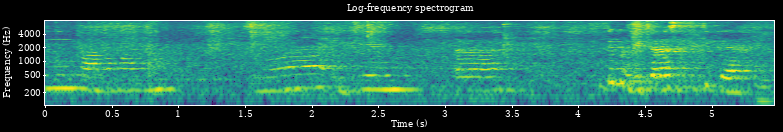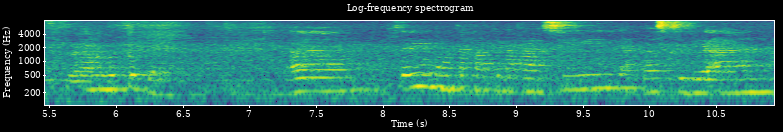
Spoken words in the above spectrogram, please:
ini kawan-kawan semua izin uh, mungkin berbicara sedikit ya, iya. yang menutup ya. Uh, saya ingin mengucapkan terima kasih atas kesediaan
